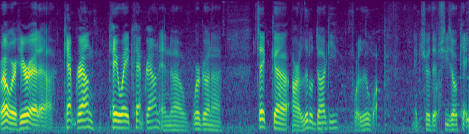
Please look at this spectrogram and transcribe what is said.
Well, we're here at a campground, KOA campground, and uh, we're gonna take uh, our little doggy for a little walk. Make sure that she's okay.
